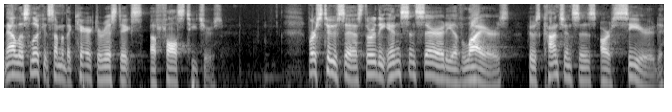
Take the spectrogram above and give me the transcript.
Now let's look at some of the characteristics of false teachers. Verse 2 says, Through the insincerity of liars, whose consciences are seared.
